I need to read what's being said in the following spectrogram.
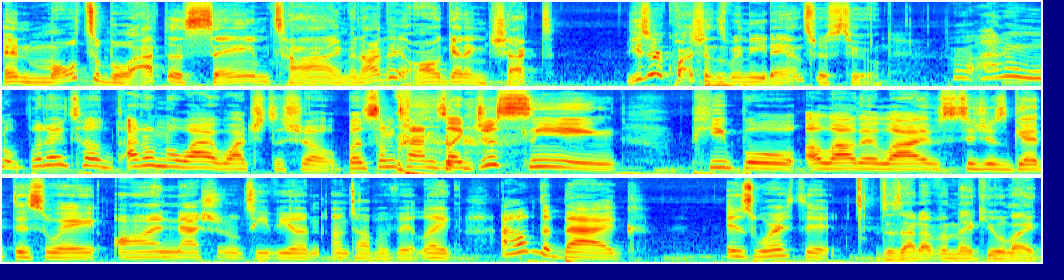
and multiple at the same time. And are they all getting checked? These are questions we need answers to. Bro, I don't know. What I tell, I don't know why I watch the show, but sometimes, like, just seeing people allow their lives to just get this way on national TV on, on top of it, like, I hope the bag is worth it. Does that ever make you like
